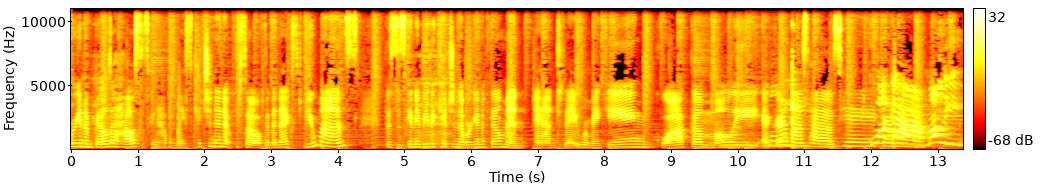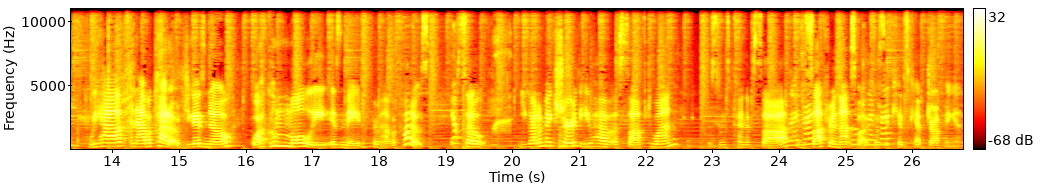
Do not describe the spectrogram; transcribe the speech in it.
We're gonna build a house that's gonna have a nice kitchen in it. So for the next few months, this is gonna be the kitchen that we're gonna film in. And today we're making guacamole at Grandma's house. Yay, Grandma! Guacamole! We have an avocado. Do you guys know guacamole is made from avocados? Yep. So you gotta make sure that you have a soft one. This one's kind of soft and softer in that Oh, spot because the kids kept dropping it.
